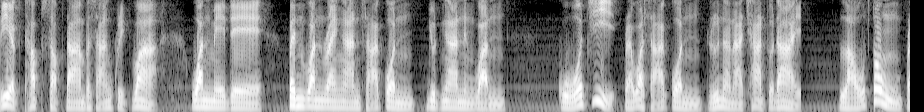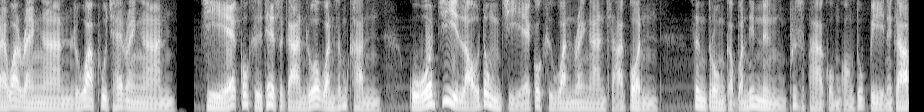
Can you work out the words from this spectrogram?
เรียกทับศัพท์ตามภาษาอังกฤษว่า วันเมเดย์เป็นวันแรงงานสากล หยุดงานหนึ่งวัน กัวจี้แปลว่าสากล หรือนานาชาติก็ได้ เหลาต้งแปลว่าแรงงาน หรือว่าผู้ใช้แรงงาน เจี๋ยก็คือเทศกาลหรือว่าวันสำคัญ กัวจี้เหลาต้งเจี๋ยก็คือวันแรงงานสากล ซึ่งตรงกับวันที่หนึ่งพฤษภาคมของทุกปีนะครับ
